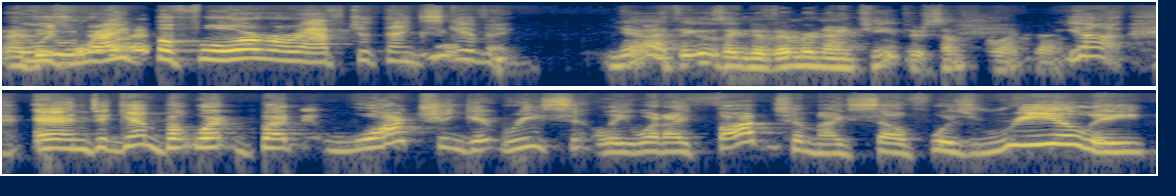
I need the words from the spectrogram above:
It was right before or after Thanksgiving. Yeah, I think it was like November 19th or something like that. Yeah. And again, but what but watching it recently, what I thought to myself was really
